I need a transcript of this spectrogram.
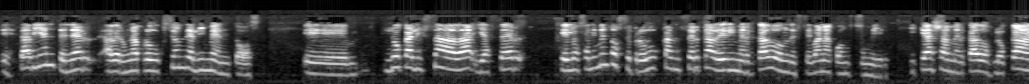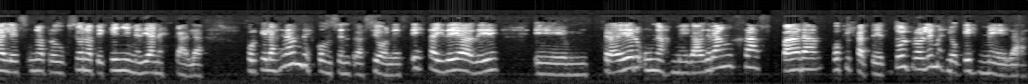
Está bien tener, a ver, una producción de alimentos eh, localizada y hacer que los alimentos se produzcan cerca del mercado donde se van a consumir y que haya mercados locales, una producción a pequeña y mediana escala. Porque las grandes concentraciones, esta idea de eh, traer unas megagranjas para, vos fíjate, todo el problema es lo que es mega.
